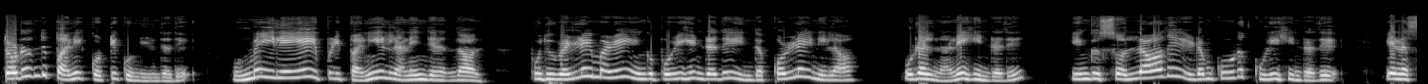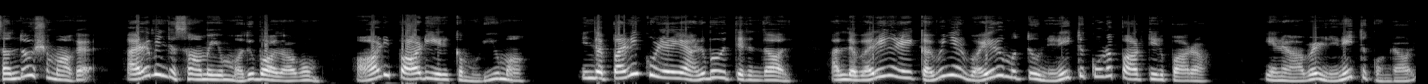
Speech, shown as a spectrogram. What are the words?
தொடர்ந்து பனி கொட்டி கொண்டிருந்தது. உண்மையிலேயே இப்படி பனியில் நனைந்திருந்தால் புது வெள்ளை மழை இங்கு பொழிகின்றது இந்த கொள்ளை நிலா உடல் நனைகின்றது இங்கு சொல்லாத இடம் கூட குளிகின்றது என சந்தோஷமாக அரவிந்த சாமியும் மதுபாலாவும் ஆடி பாடியிருக்க முடியுமா? இந்த பனிக்குழலை அனுபவித்திருந்தால் அந்த வரிகளை கவிஞர் வைரமுத்து நினைத்து கூட பார்த்திருப்பாரா? என அவள் நினைத்து கொண்டாள்.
